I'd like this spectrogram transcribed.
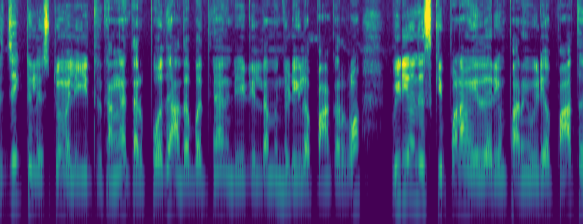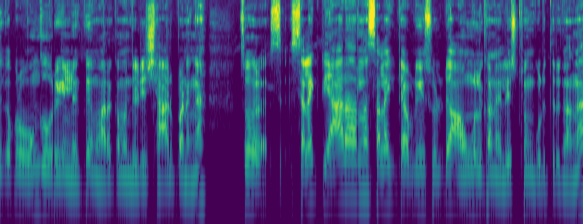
ரிஜெக்ட் லிஸ்ட்டும் வெளியிட்டிருக்காங்க. தற்போது அதை பற்றி தான் டீட்டெயில் நம்ம இந்த வீடியோவில் பார்க்குறோம். வீடியோ வந்து ஸ்கிப் பண்ணாமல் இது வரையும் பாருங்கள் வீடியோ பார்த்ததுக்கப்புறம் உங்கள் உரைகளுக்கு மறக்காம இந்த வீடியோ ஷேர் பண்ணுங்கள் ஸோ செலக்ட் யார் யாரெல்லாம் செலக்ட் அப்படின்னு சொல்லிட்டு அவங்களுக்கான லிஸ்ட்டும் கொடுத்துருக்காங்க.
